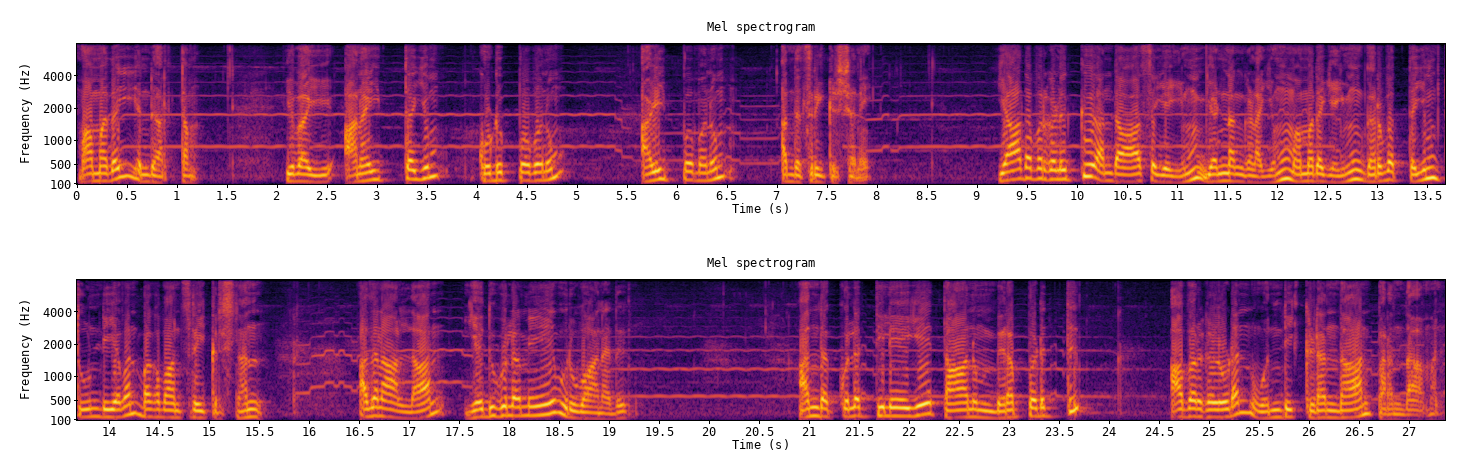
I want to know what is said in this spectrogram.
மமதை என்று அர்த்தம். இவை அனைத்தையும் கொடுப்பவனும் அழிப்பவனும் அந்த ஸ்ரீகிருஷ்ணனே. யாதவர்களுக்கு அந்த ஆசையையும் எண்ணங்களையும் மமதையையும் கர்வத்தையும் தூண்டியவன் பகவான் ஸ்ரீகிருஷ்ணன். அதனால்தான் எதுகுலமே உருவானது. அந்த குலத்திலேயே தானும் பிறப்படுத்து அவர்களுடன் ஒன்றி கிடந்தான் பரந்தாமன்.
